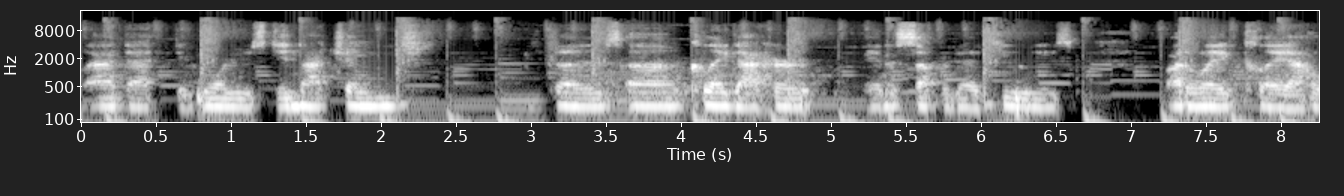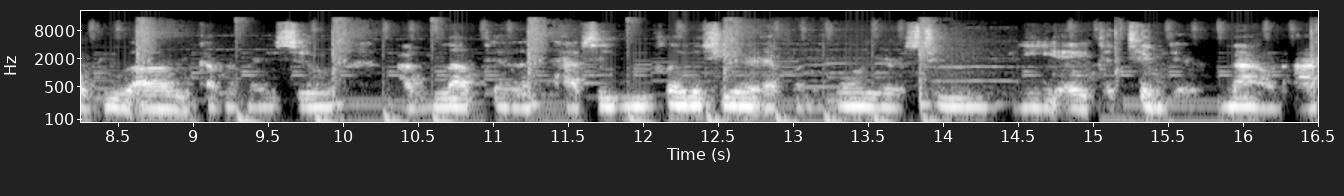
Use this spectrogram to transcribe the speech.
glad that the Warriors did not change because uh, Klay got hurt and suffered the Achilles. By the way, Klay, I hope you um, recover very soon. I'd love to have seen you play this year and for the Warriors to be a contender. Now, I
